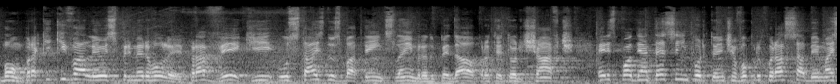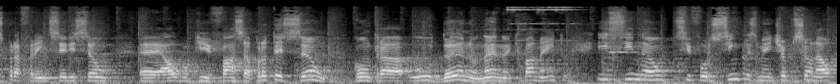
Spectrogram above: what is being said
Bom, para que, que valeu esse primeiro rolê? Para ver que os tais dos batentes, lembra do pedal, protetor de shaft, eles podem até ser importantes. Eu vou procurar saber mais para frente se eles são é, algo que faça proteção contra o dano né, no equipamento. E se não, se for simplesmente opcional,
